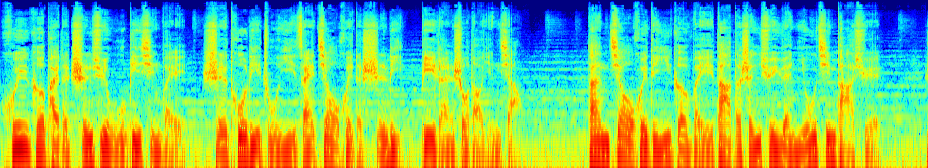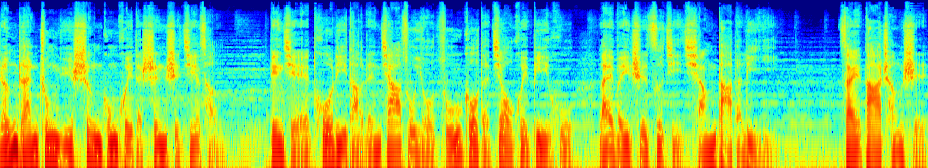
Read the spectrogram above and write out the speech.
辉格派的持续舞弊行为使托利主义在教会的实力必然受到影响，但教会的一个伟大的神学院牛津大学仍然忠于圣公会的绅士阶层，并且托利党人家族有足够的教会庇护来维持自己强大的利益。在大城市，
